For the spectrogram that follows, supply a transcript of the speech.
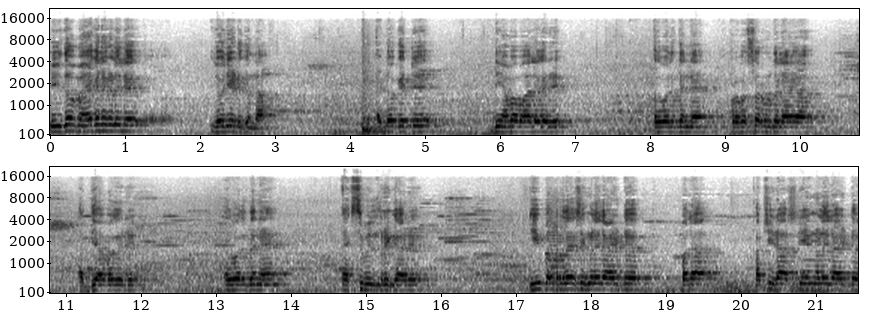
വിവിധ മേഖലകളിൽ ജോലിയെടുക്കുന്ന അഡ്വക്കേറ്റ് നിയമപാലകർ അതുപോലെ തന്നെ പ്രൊഫസർ മുതലായ അധ്യാപകർ അതുപോലെ തന്നെ എക്സ് മിലിറ്ററിക്കാർ ഈ പ്രദേശങ്ങളിലായിട്ട് പല കക്ഷി രാഷ്ട്രീയങ്ങളിലായിട്ട്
